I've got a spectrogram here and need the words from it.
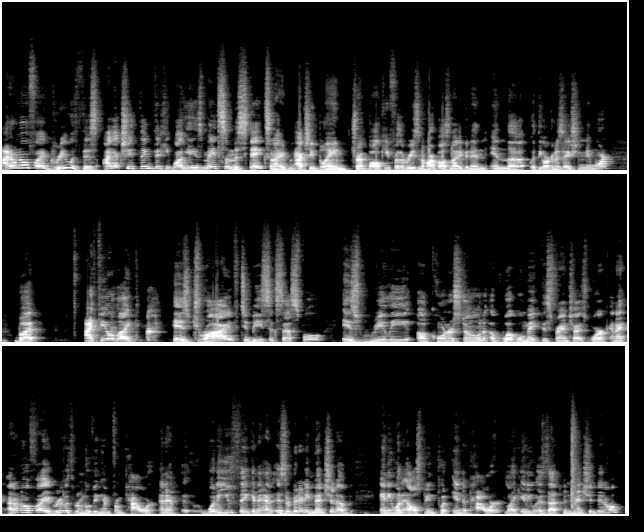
I don't know if I agree with this. I actually think that he, while he has made some mistakes, and I actually blame Trent Baalke for the reason Harbaugh's not even in, in the with the organization anymore. But I feel like his drive to be successful is really a cornerstone of what will make this franchise work. And I, I don't know if I agree with removing him from power. And I, what do you think? And have, has there been any mention of anyone else being put into power? Like any has that been mentioned at all?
